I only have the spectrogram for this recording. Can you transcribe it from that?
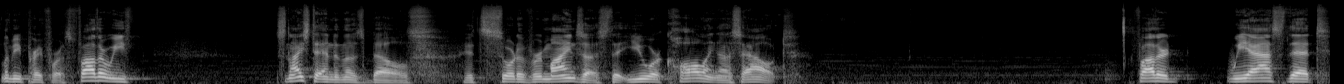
Let me pray for us. Father, we, it's nice to end in those bells. It sort of reminds us that you are calling us out. Father, we ask that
